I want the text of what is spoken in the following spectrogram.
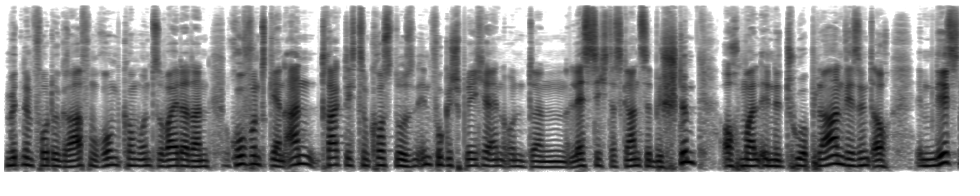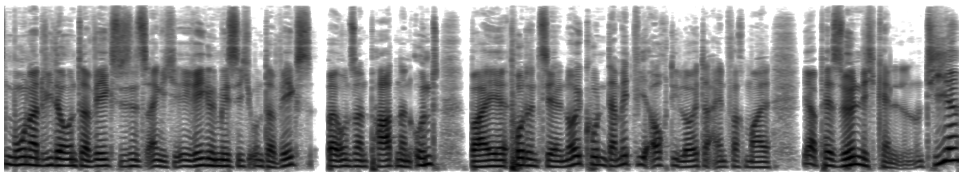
mit einem Fotografen rumkommen und so weiter, dann ruf uns gern an, trag dich zum kostenlosen Infogespräch ein und dann lässt sich das Ganze bestimmt auch mal in eine Tour planen. Wir sind auch im nächsten Monat wieder unterwegs. Wir sind jetzt eigentlich regelmäßig unterwegs bei unseren Partnern und bei potenziellen Neukunden, damit wir auch die Leute einfach mal ja, persönlich kennenlernen handeln. Und hier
